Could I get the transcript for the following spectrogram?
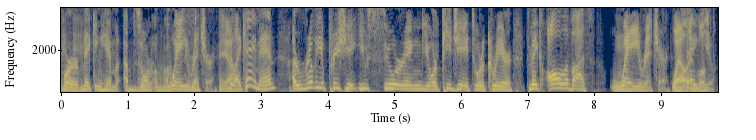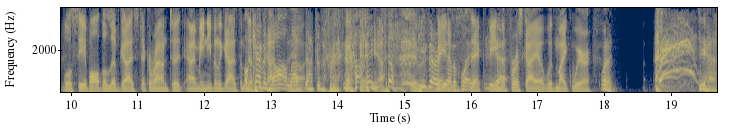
for making him absorb way richer. Yeah. Be like, hey man, I really appreciate you sewering your PGA tour career to make all of us way richer. Well, Thank and we'll you. we'll see if all the LIV guys stick around to. I mean, even the guys that Well, missed Kevin the left yeah. after the first nine. Yeah. so he's already made on him sick being yeah. the first guy out with Mike Weir. What a yeah.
